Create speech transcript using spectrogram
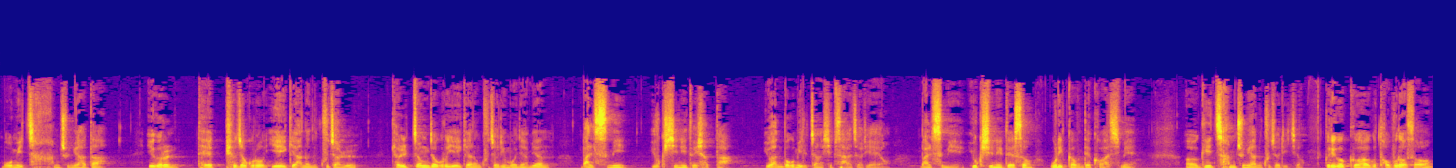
몸이 참 중요하다. 이거를 대표적으로 얘기하는 구절, 결정적으로 얘기하는 구절이 뭐냐면 말씀이 육신이 되셨다. 요한복음 1장 14절이에요. 말씀이 육신이 돼서 우리 가운데 거하심에 어, 그게 참 중요한 구절이죠. 그리고 그하고 더불어서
